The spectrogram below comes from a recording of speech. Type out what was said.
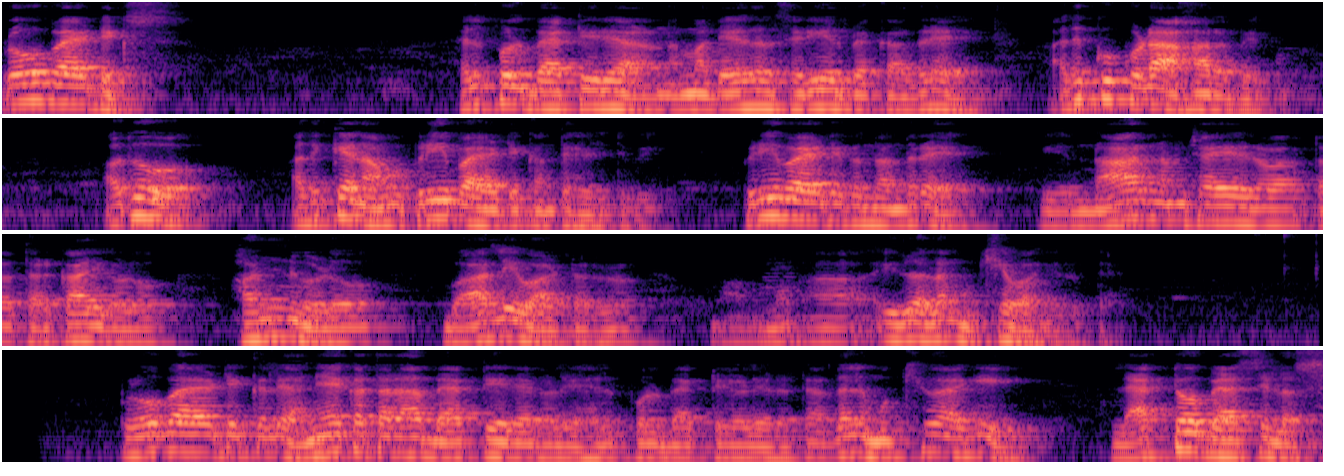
ಪ್ರೋಬಯೋಟಿಕ್ಸ್, ಹೆಲ್ಪ್ಫುಲ್ ಬ್ಯಾಕ್ಟೀರಿಯಾ ನಮ್ಮ ದೇಹದಲ್ಲಿ ಸರಿ ಇರಬೇಕಾದ್ರೆ ಅದಕ್ಕೂ ಕೂಡ ಆಹಾರ ಬೇಕು. ಅದು, ಅದಕ್ಕೆ ನಾವು ಪ್ರೀಬಯೋಟಿಕ್ ಅಂತ ಹೇಳ್ತೀವಿ. ಪ್ರೀಬಯೋಟಿಕ್ ಅಂತಂದರೆ ಈ ನಾರಿನಂಶ ಇರುವಂಥ ತರಕಾರಿಗಳು, ಹಣ್ಣುಗಳು, ಬಾರ್ಲಿ ವಾಟರ್ ಇದೆಲ್ಲ ಮುಖ್ಯವಾಗಿರುತ್ತೆ. ಪ್ರೋಬಯೋಟಿಕ್ಕಲ್ಲಿ ಅನೇಕ ತರಹ ಬ್ಯಾಕ್ಟೀರಿಯಾಗಳು, ಹೆಲ್ಪ್ಫುಲ್ ಬ್ಯಾಕ್ಟೀರಿಯಾಗಳಿರುತ್ತೆ ಅದರಲ್ಲಿ ಮುಖ್ಯವಾಗಿ ಲ್ಯಾಕ್ಟೋಬ್ಯಾಸಿಲಸ್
